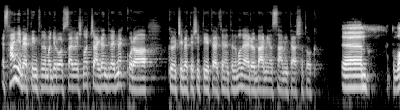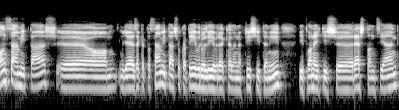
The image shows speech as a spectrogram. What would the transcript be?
Ez hány évért érintene Magyarországon, és nagyságrendileg mekkora költségvetési tételt jelentene? Van erről bármilyen számításotok? Hát van számítás, ugye ezeket a számításokat évről évre kellene frissíteni. Itt van egy kis restanciánk.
